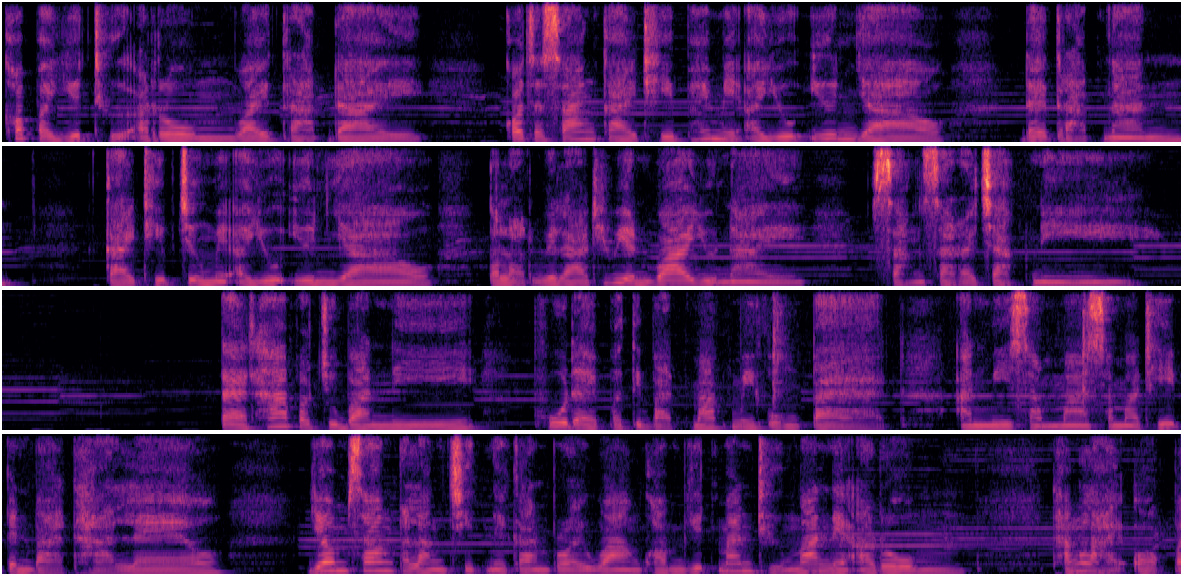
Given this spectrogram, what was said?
เข้าไปยึดถืออารมณ์ไว้ตราบใด ก็จะสร้างกายทิพย์ให้มีอายุยืนยาว ได้ตราบนั้น กายทิพย์จึงมีอายุยืนยาว ตลอดเวลาที่เวียนว่ายอยู่ในสังสารจักรนี้ แต่ถ้าปัจจุบันนี้ผู้ใดปฏิบัติมักมีองค์ 8 อันมีสัมมาสมาธิเป็นบาดฐานแล้ว ย่อมสร้างพลังจิตในการปล่อยวางความยึดมั่นถือมั่นในอารมณ์ ทั้งหลายออกไป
